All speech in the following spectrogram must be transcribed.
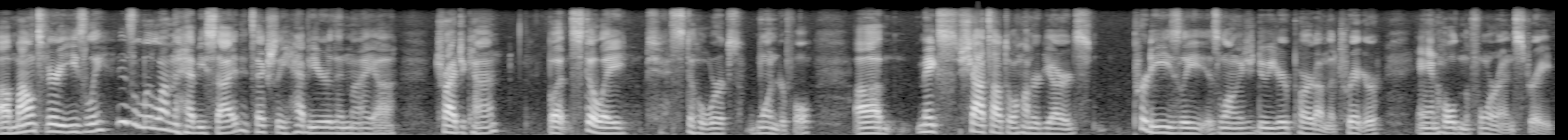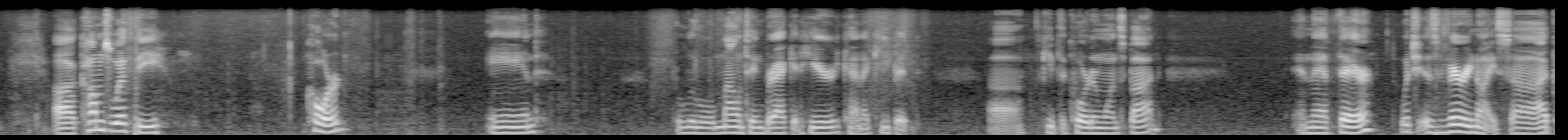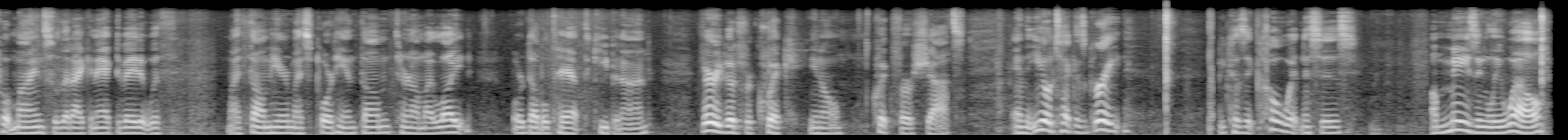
Uh, mounts very easily. It is a little on the heavy side. It's actually heavier than my uh, Trijicon, but still a still works wonderful. Uh, makes shots out to 100 yards pretty easily as long as you do your part on the trigger and holding the fore end straight. Uh, comes with the cord and the little mounting bracket here to kind of keep it uh, keep the cord in one spot. And that there which is very nice. Uh, I put mine so that I can activate it with my thumb here my support hand thumb turn on my light or double tap to keep it on. Very good for quick you know quick first shots. And the EOTech is great because it co-witnesses amazingly well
